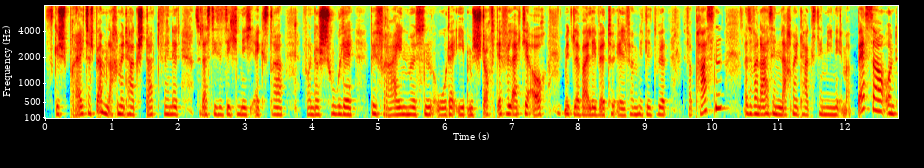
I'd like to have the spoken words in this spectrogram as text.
das Gespräch zum Beispiel am Nachmittag stattfindet, sodass diese sich nicht extra von der Schule befreien müssen oder eben Stoff, der vielleicht ja auch mittlerweile virtuell vermittelt wird, verpassen. Also von daher sind Nachmittagstermine immer besser und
